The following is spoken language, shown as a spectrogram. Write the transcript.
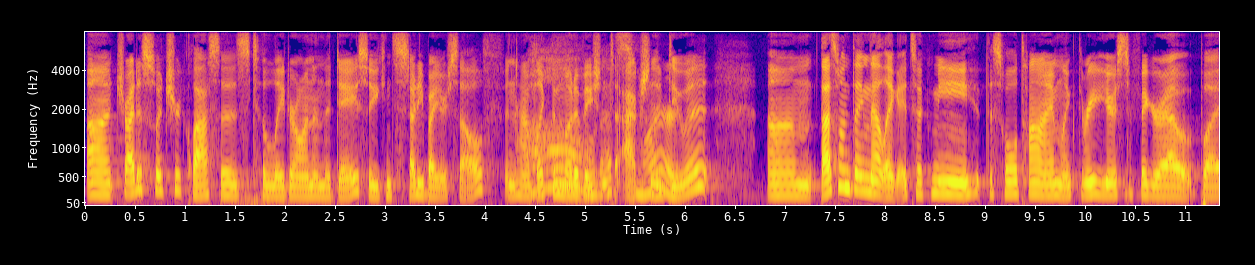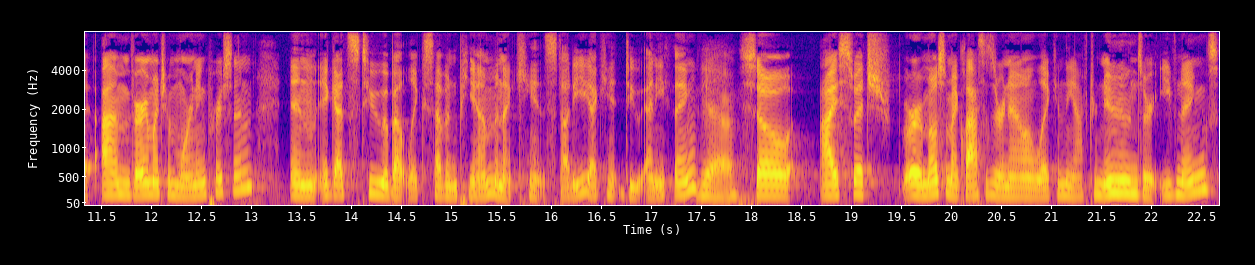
uh, try to switch your classes to later on in the day so you can study by yourself and have like the Oh, motivation to actually smart. do it. Um, that's one thing that like it took me this whole time, like three years to figure out. But I'm very much a morning person, and it gets to about like 7 p.m. and I can't study, I can't do anything. Yeah. So I switch, or most of my classes are now like in the afternoons or evenings.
